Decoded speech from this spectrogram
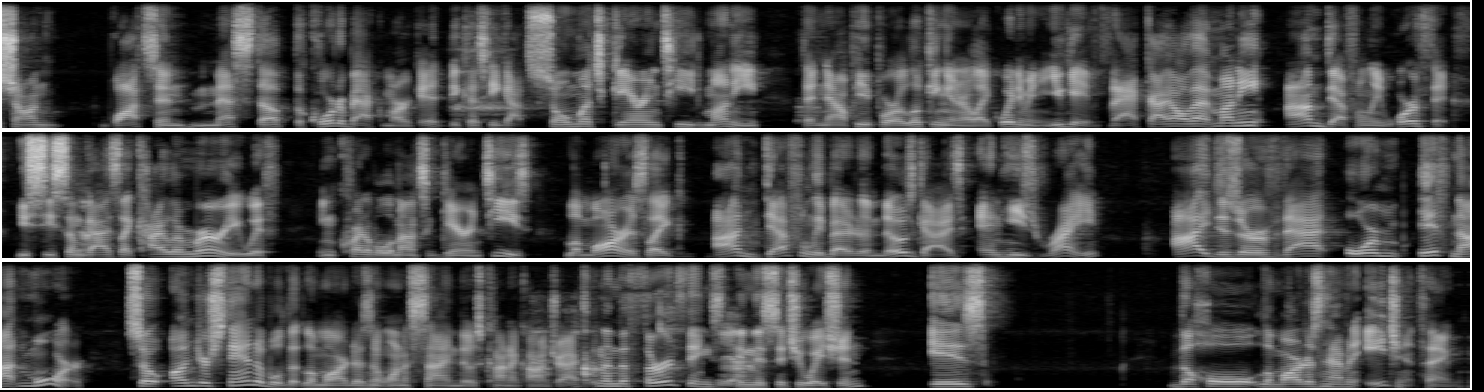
Deshaun Watson messed up the quarterback market because he got so much guaranteed money that now people are looking and are like, wait a minute, you gave that guy all that money? I'm definitely worth it. You see some Yeah. guys like Kyler Murray with incredible amounts of guarantees. Lamar is like, I'm definitely better than those guys. And he's right. I deserve that, or if not more. So understandable that Lamar doesn't want to sign those kind of contracts. And then the third thing Yeah. in this situation is the whole Lamar doesn't have an agent thing.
